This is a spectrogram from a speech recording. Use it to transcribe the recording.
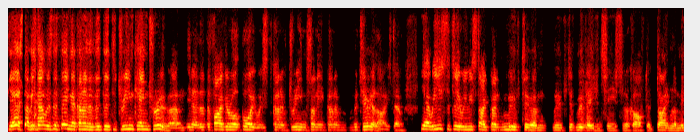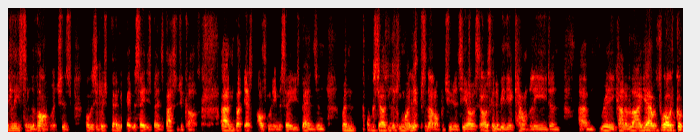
yes, I mean that was the thing. That kind of the, the, the dream came true. Um, you know, the, the five-year-old boy was kind of dream suddenly kind of materialized. Um, yeah, we used to do. We used to kind of move to um, move moved agencies to look after Daimler Middle East and Levant, which is obviously which then became Mercedes-Benz passenger cars. Um, but yes, ultimately Mercedes-Benz. And when obviously I was licking my lips at that opportunity, I was I was going to be the account lead and um, really kind of like, yeah, well, we've got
